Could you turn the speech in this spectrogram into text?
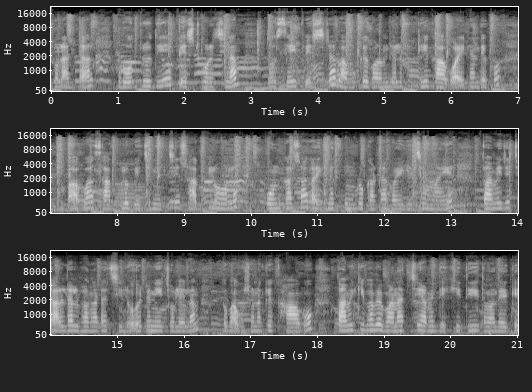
ছোলার ডাল, রৌদ্র দিয়ে পেস্ট করেছিলাম। তো সেই পেস্টটা বাবুকে গরম জলে ফুটিয়ে খাওয়াবো। আর এখানে দেখো বাবা শাকগুলো বেছে নিচ্ছে। শাকগুলো হলো কনকা শাক আর এখানে কুমড়ো কাটা হয়ে গেছে মায়ের। তো আমি যে চাল ডাল ভাঙাটা ছিল, ওইটা নিয়ে চলে এলাম। তো বাবুসোনাকে খাওয়াবো। তো আমি কীভাবে বানাচ্ছি আমি দেখিয়ে দিই তোমাদেরকে।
